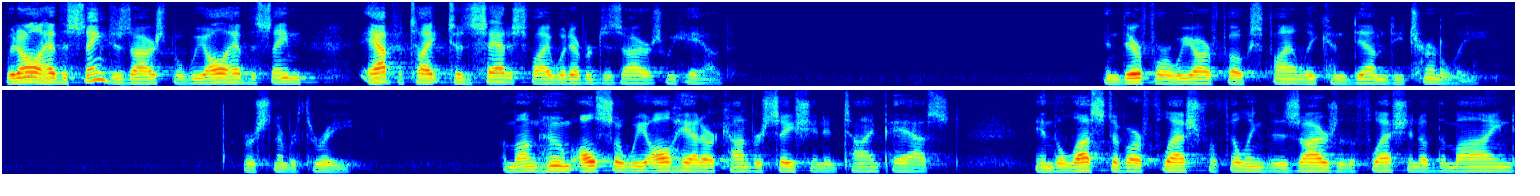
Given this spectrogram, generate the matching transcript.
We don't all have the same desires, but we all have the same appetite to satisfy whatever desires we have. And therefore, we are, folks, finally condemned eternally. Verse number three. Among whom also we all had our conversation in time past, in the lust of our flesh, fulfilling the desires of the flesh and of the mind,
